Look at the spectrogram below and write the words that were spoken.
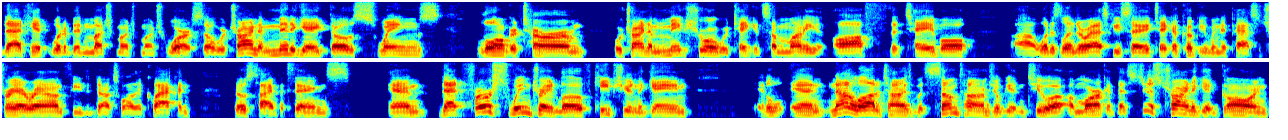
that hit would have been much, much, much worse. So we're trying to mitigate those swings longer term. We're trying to make sure we're taking some money off the table. Uh, what does Linda Raschke say? Take a cookie when they pass the tray around, feed the ducks while they're quacking, those type of things. And that first swing trade loaf keeps you in the game and not a lot of times, but sometimes you'll get into a, a market that's just trying to get going,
